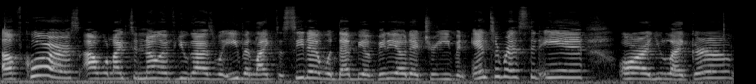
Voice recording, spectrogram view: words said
of course, I would like to know if you guys would even like to see that. Would that be a video that you're even interested in? Or are you like, girl,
